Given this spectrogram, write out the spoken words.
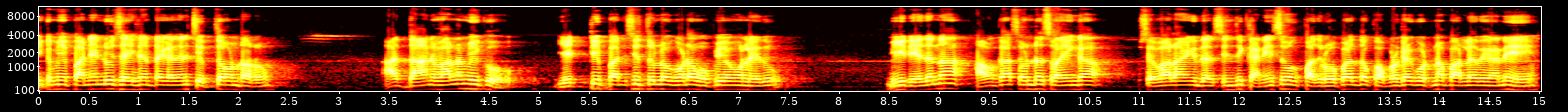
ఇక మేము పన్నెండు చేసినట్టే కదని చెప్తూ ఉంటారు. అది దానివల్ల మీకు ఎట్టి పరిస్థితుల్లో కూడా ఉపయోగం లేదు. మీరు ఏదైనా అవకాశం ఉంటే స్వయంగా శివాలయాన్ని దర్శించి కనీసం ఒక పది రూపాయలతో కొబ్బరికాయ కొట్టినా పర్లేదు కానీ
